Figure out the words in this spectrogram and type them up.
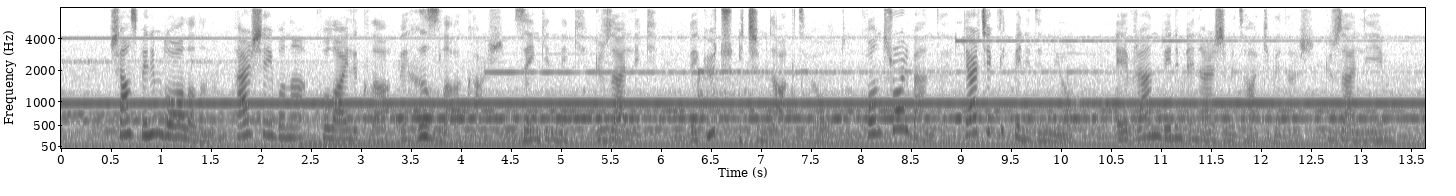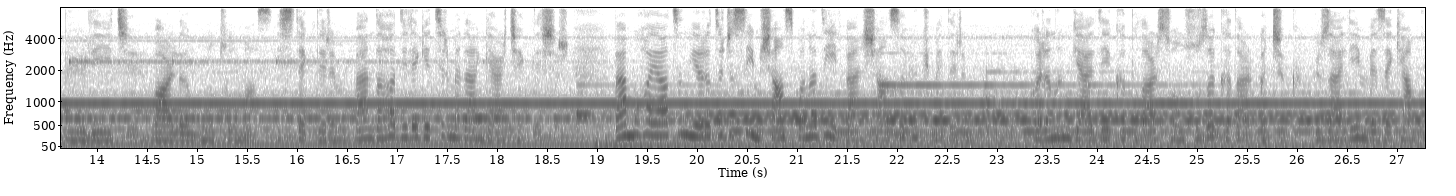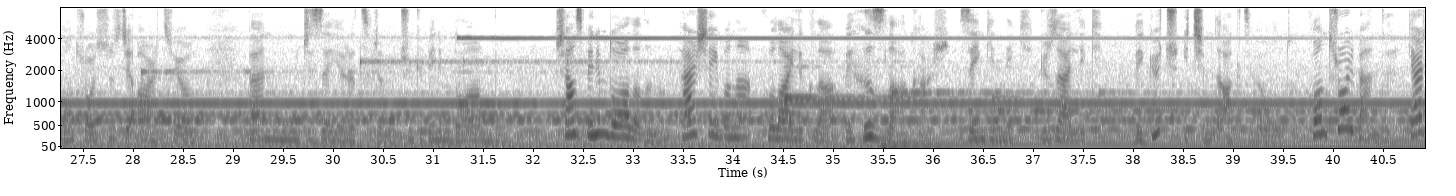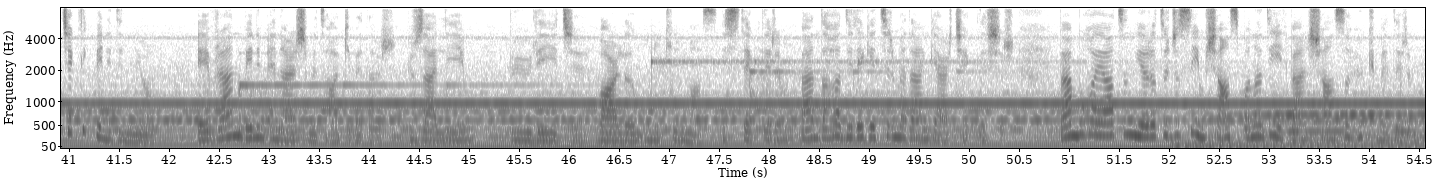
Şans benim doğal alanım. Her şey bana kolaylıkla ve hızla akar. Zenginlik, güzellik ve güç içimde aktive oldu. Kontrol bende. Gerçeklik beni dinliyor. Evren benim enerjimi takip eder. Güzelliğim büyüleyici, varlığım unutulmaz, isteklerim ben daha dile getirmeden gerçekleşir. Ben bu hayatın yaratıcısıyım, şans bana değil, ben şansa hükmederim. Paranın geldiği kapılar sonsuza kadar açık. Güzelliğim ve zekam kontrolsüzce artıyor. Ben mucize yaratırım çünkü benim doğam bu. Şans benim doğal alanım. Her şey bana kolaylıkla ve hızla akar. Zenginlik, güzellik ve güç içimde aktive oldu. Kontrol bende. Gerçeklik beni dinliyor. Evren benim enerjimi takip eder. Güzelliğim büyüleyici, varlığım unutulmaz, isteklerim ben daha dile getirmeden gerçekleşir. Ben bu hayatın yaratıcısıyım, şans bana değil, ben şansa hükmederim.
